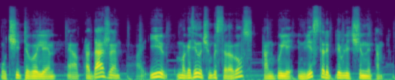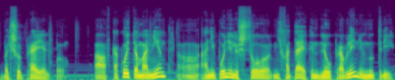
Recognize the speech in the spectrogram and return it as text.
учитывали а, продажи, и магазин очень быстро рос, там были инвесторы привлечены, там большой проект был. А в какой-то момент а, они поняли, что не хватает им для управления внутри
